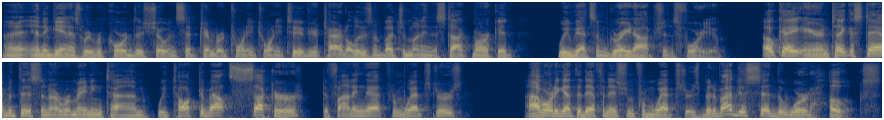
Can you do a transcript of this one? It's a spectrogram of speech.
Uh, and again, as we record this show in September of 2022, if you're tired of losing a bunch of money in the stock market, we've got some great options for you. Okay, Aaron, take a stab at this in our remaining time. We talked about sucker, defining that from Webster's. I've already got the definition from Webster's, but if I just said the word hoax,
